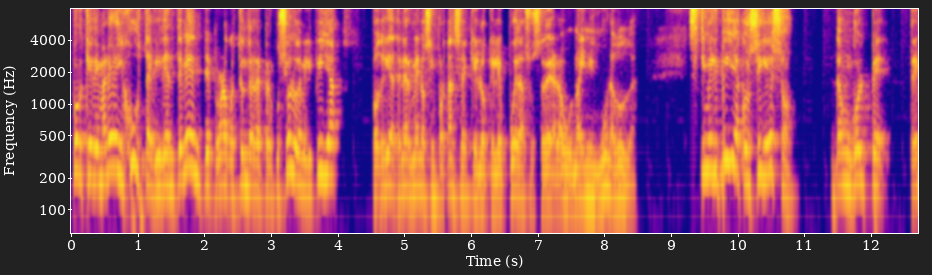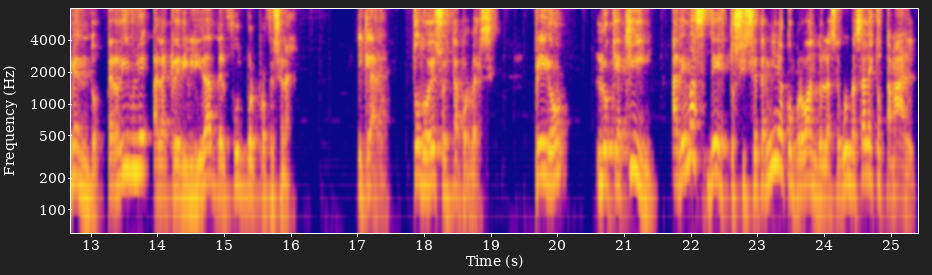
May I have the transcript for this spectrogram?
porque de manera injusta, evidentemente, por una cuestión de repercusión, lo de Melipilla podría tener menos importancia que lo que le pueda suceder a la U, no hay ninguna duda. Si Melipilla consigue eso, da un golpe tremendo, terrible a la credibilidad del fútbol profesional. Y claro, todo eso está por verse. Pero lo que aquí, además de esto, si se termina comprobando en la segunda sala, esto está mal.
